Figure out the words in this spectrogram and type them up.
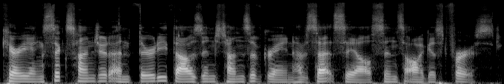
carrying 630,000 tons of grain have set sail since August 1st.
